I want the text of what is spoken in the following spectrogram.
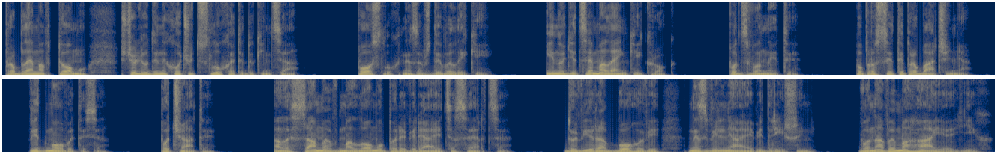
Проблема в тому, що люди не хочуть слухати до кінця. Послух не завжди великий. Іноді це маленький крок подзвонити, попросити пробачення, відмовитися, почати. Але саме в малому перевіряється серце. Довіра Богові не звільняє від рішень, вона вимагає їх.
